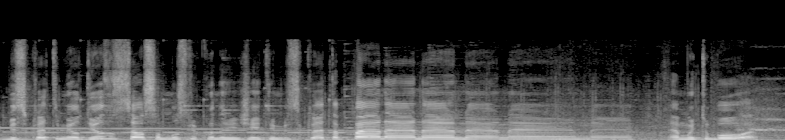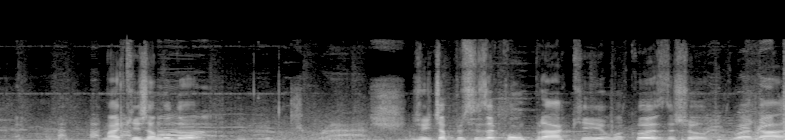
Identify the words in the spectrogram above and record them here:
bicicleta. Meu Deus do céu, essa música quando a gente entra em bicicleta. É muito boa. Mas aqui já mudou. A gente já precisa comprar aqui uma coisa. Deixa eu guardar.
